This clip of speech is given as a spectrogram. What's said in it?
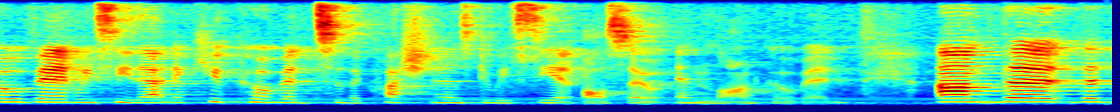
COVID. We see that in acute COVID, so the question is, do we see it also in long COVID? Um, the the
